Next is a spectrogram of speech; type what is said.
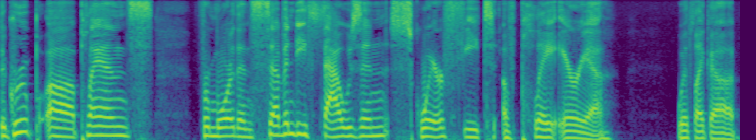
the group uh, plans for more than seventy thousand square feet of play area with like a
